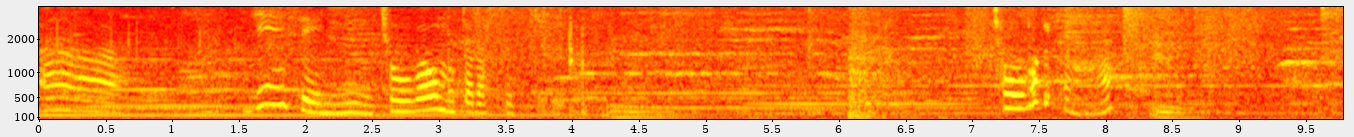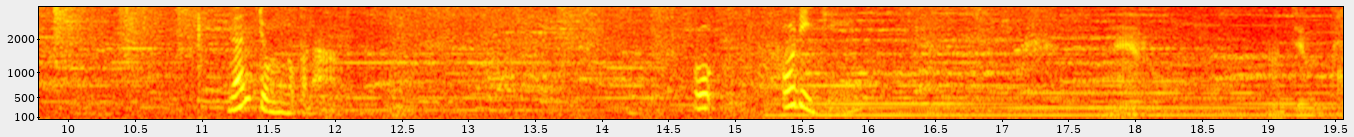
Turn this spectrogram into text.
ああ人生に調和をもたらすっていう。調和かななんて読むのかな？おオリジン？うんなんていうのか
